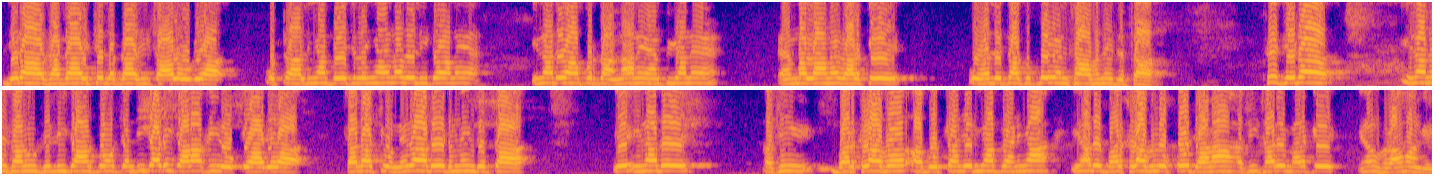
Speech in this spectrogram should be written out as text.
ਜਿਹੜਾ ਸਾਡਾ ਇੱਥੇ ਲੱਗਾ ਸੀ ਸਾਲ ਹੋ ਗਿਆ, ਉਹ ਟਰਾਲੀਆਂ ਵੇਚ ਲਈਆਂ ਇਹਨਾਂ ਦੇ ਲੀਡਰਾਂ ਨੇ, ਇਹਨਾਂ ਦੇ ਆਪ ਪ੍ਰਧਾਨਾਂ ਨੇ ਐਮਪੀਆਂ ਨੇ ਐਮਐਲਏ ਨੇ ਰਲ ਕੇ ਉਹ ਹਲੇ ਤੱਕ ਕੋਈ ਇਨਸਾਫ ਨਹੀਂ ਦਿੱਤਾ। ਫਿਰ ਜਿਹੜਾ ਇਹਨਾਂ ਨੇ ਸਾਨੂੰ ਦਿੱਲੀ ਜਾਣ ਤੋਂ ਚੰਡੀਗੜ੍ਹ ਹੀ ਜਾਣਾ ਸੀ, ਰੋਕਿਆ ਜਿਹੜਾ, ਸਾਡਾ ਝੋਨੇ ਦਾ ਰੇਟ ਨਹੀਂ ਦਿੱਤਾ। ਇਹ ਇਹਨਾਂ ਦੇ ਅਸੀਂ ਬਰਖਲਾਫ ਆ ਵੋਟਾਂ ਜਿਹੜੀਆਂ ਪੈਣੀਆਂ ਇਹਨਾਂ ਦੇ ਬਰਖਲਾਫ ਲੋਕੋ ਜਾਣਾ ਅਸੀਂ ਸਾਰੇ ਮਿਲ ਕੇ ਇਹਨਾਂ ਨੂੰ ਹਰਾਵਾਂਗੇ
